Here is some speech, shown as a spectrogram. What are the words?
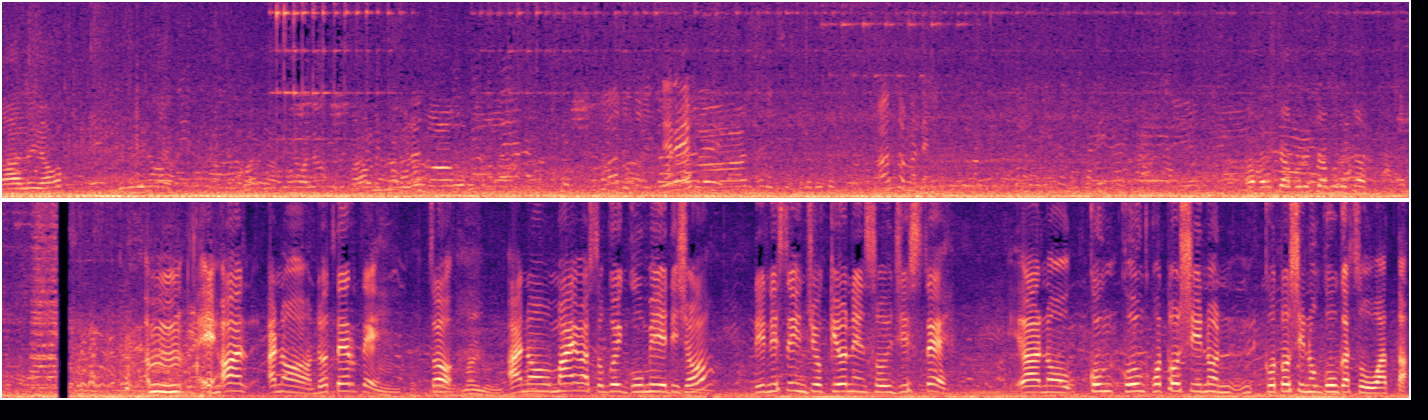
Alay ako. Dere? Ano ah, sa manin? Ah, balik ka, balik ka, balik ka. Um, eh, ah, ano, Duterte. Hmm. So, ano, may wasugoy gumi di siyo? Dinisin jo kyun en sojiste. あのこんこん今年の今年の5月終わった。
